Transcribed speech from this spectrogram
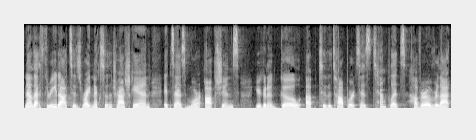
Now, that three dots is right next to the trash can. It says more options. You're going to go up to the top where it says templates, hover over that,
